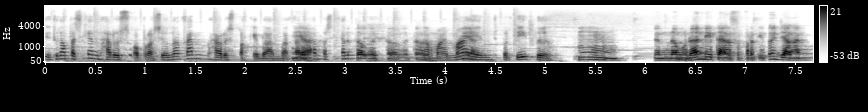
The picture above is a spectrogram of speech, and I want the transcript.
itu kan pasti kan harus operasional kan harus pakai bahan bakar ya, kan pasti kan betul betul betul main-main ya. seperti itu hmm. dan mudah-mudahan hmm. detail seperti itu jangan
